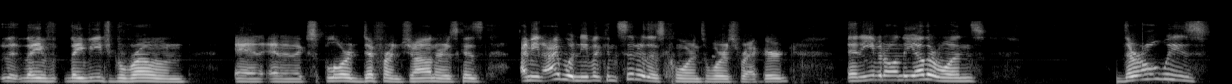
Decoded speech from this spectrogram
it they've they've each grown and and explored different genres because I mean I wouldn't even consider this Korn's worst record, and even on the other ones, they're always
